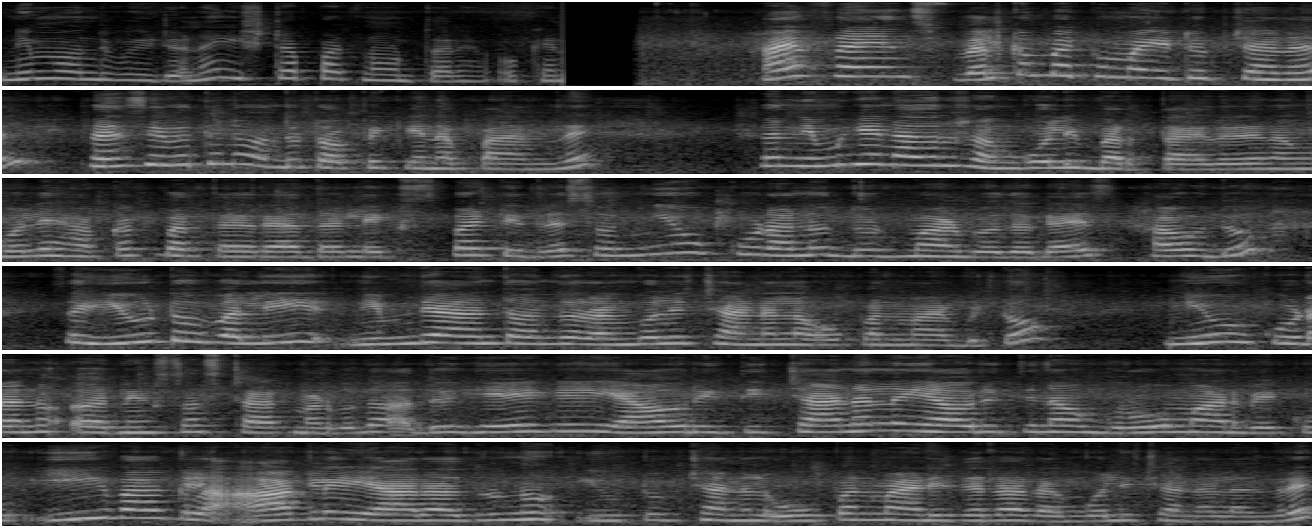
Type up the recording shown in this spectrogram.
ನಿಮ್ಮ ಒಂದು ವೀಡಿಯೋನ ಇಷ್ಟಪಟ್ಟು ನೋಡ್ತಾರೆ okay hi friends welcome back to my YouTube channel friends ಇವತ್ತಿನ ಒಂದು ಟಾಪಿಕ್ ಏನಪ್ಪ ಅಂದರೆ ಸೊ ನಿಮಗೇನಾದರೂ ರಂಗೋಲಿ ಬರ್ತಾ ಇದ್ದರೆ ರಂಗೋಲಿ ಹಾಕಕ್ಕೆ ಬರ್ತಾ ಇದ್ದರೆ ಅದರಲ್ಲಿ ಎಕ್ಸ್ಪರ್ಟ್ ಇದ್ದರೆ ಸೊ ನೀವು ಕೂಡ ದುಡ್ಡು ಮಾಡ್ಬೋದು ಗೈಸ್ ಹೌದು. ಸೊ ಯೂಟ್ಯೂಬಲ್ಲಿ ನಿಮ್ಮದೇ ಆದಂಥ ಒಂದು ರಂಗೋಲಿ ಚಾನಲ್ನ ಓಪನ್ ಮಾಡಿಬಿಟ್ಟು ನೀವು ಕೂಡ ಅರ್ನಿಂಗ್ಸ್ನ ಸ್ಟಾರ್ಟ್ ಮಾಡ್ಬೋದು. ಅದು ಹೇಗೆ, ಯಾವ ರೀತಿ ಚಾನಲ್ನ ಯಾವ ರೀತಿ ನಾವು ಗ್ರೋ ಮಾಡಬೇಕು ಇವಾಗಲ ಆಗಲೇ ಯಾರಾದ್ರೂ ಯೂಟ್ಯೂಬ್ ಚಾನಲ್ ಓಪನ್ ಮಾಡಿದಾರ, ರಂಗೋಲಿ ಚಾನಲ್ ಅಂದರೆ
